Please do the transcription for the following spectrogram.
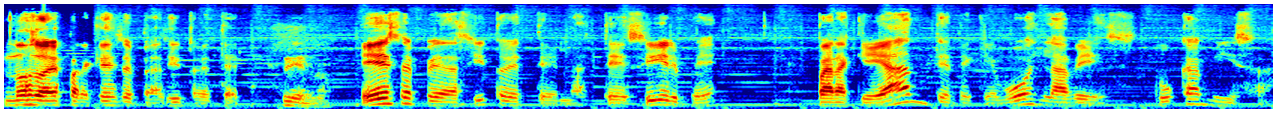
no sabes para qué es ese pedacito de tela. Ese pedacito de tela te sirve para que antes de que vos laves tu camisa,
